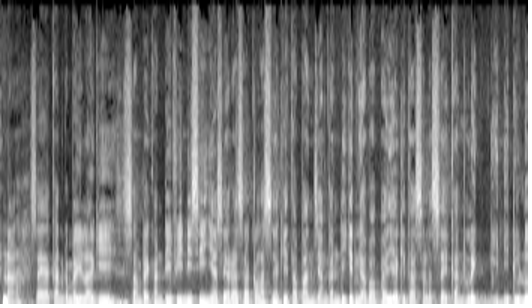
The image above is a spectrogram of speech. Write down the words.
Nah, saya akan kembali lagi sampaikan definisinya. Saya rasa kelasnya kita panjangkan dikit nggak apa-apa ya. Kita selesaikan link ini dulu.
